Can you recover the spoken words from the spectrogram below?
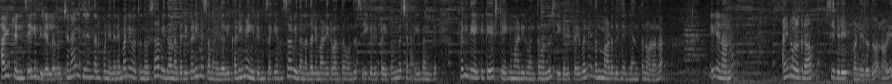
ಹಾಯ್ ಫ್ರೆಂಡ್ಸ್ ಹೇಗಿದ್ದೀರಿ ಎಲ್ಲರೂ? ಚೆನ್ನಾಗಿದ್ದೀನಿ ಅಂತ ಅಂದ್ಕೊಂಡಿದ್ದೇನೆ ಬನ್ನಿ ಇವತ್ತೊಂದು ಹೊಸ ವಿಧಾನದಲ್ಲಿ, ಕಡಿಮೆ ಸಮಯದಲ್ಲಿ, ಕಡಿಮೆ ಇಂಗ್ರೀಡಿಯೆಂಟ್ಸಾಗಿ ಹೊಸ ವಿಧಾನದಲ್ಲಿ ಮಾಡಿರುವಂಥ ಒಂದು ಸೀಗಡಿ ಫ್ರೈ ತುಂಬ ಚೆನ್ನಾಗಿ ಬಂದಿದೆ. ಹೆಲ್ದಿಯಾಗಿ ಟೇಸ್ಟಿಯಾಗಿ ಮಾಡಿರುವಂಥ ಒಂದು ಸೀಗಡಿ ಫ್ರೈ ಬನ್ನಿ, ಇದನ್ನು ಮಾಡೋದು ಹೇಗೆ ಅಂತ ನೋಡೋಣ. ಇಲ್ಲಿ ನಾನು ಐನೂರು ಗ್ರಾಮ್ ಸೀಗಡಿ ಇಟ್ಕೊಂಡಿರೋದು. ನೋಡಿ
